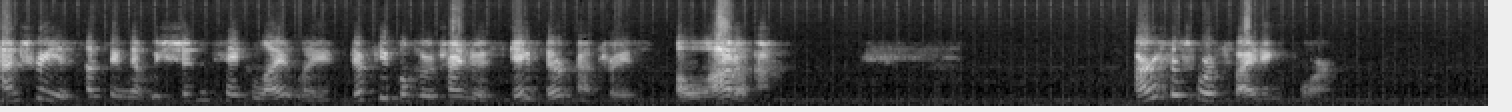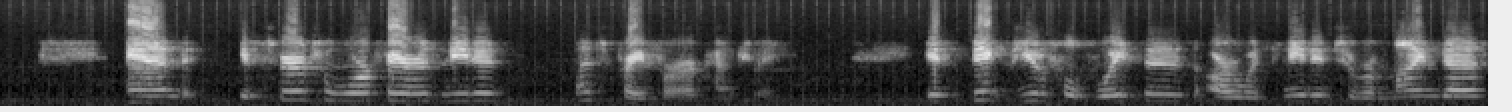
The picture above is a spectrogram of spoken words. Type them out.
country is something that we shouldn't take lightly. There are people who are trying to escape their countries, a lot of them. Ours is worth fighting for. And if spiritual warfare is needed, let's pray for our country. If big, beautiful voices are what's needed to remind us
